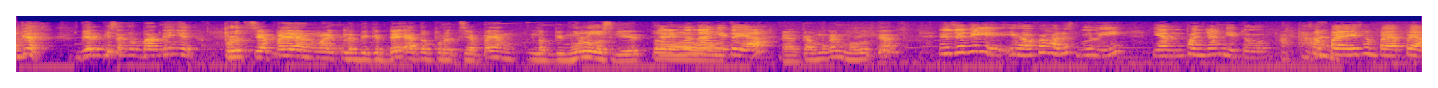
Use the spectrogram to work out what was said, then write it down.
biar biar bisa ngebandingin perut siapa yang lebih gede atau perut siapa yang lebih mulus gitu. Jadi menang gitu ya. Ya kamu kan mulus kan? Ya jadi ya aku harus beli yang panjang gitu. Apaan? Sampai sampai apa ya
